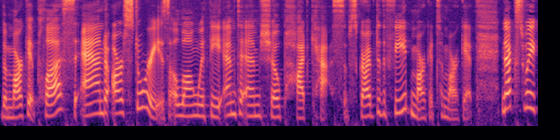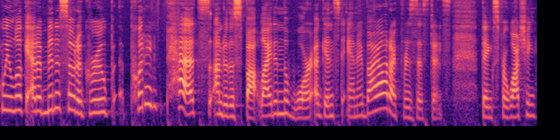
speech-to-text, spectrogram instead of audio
the Market Plus, and our stories, along with the M2M Show podcast. Subscribe to the feed, Market to Market. Next week, we look at a Minnesota group putting pets under the spotlight in the war against antibiotic resistance. Thanks for watching.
